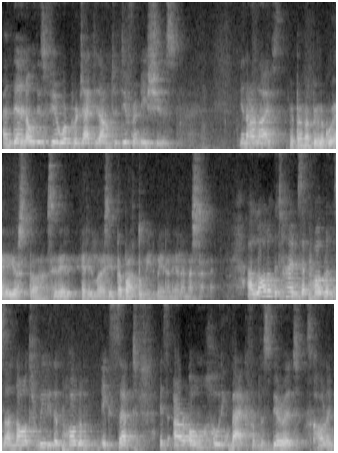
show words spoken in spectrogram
And then all this fear were projected onto different issues in our lives. Ja tämä pelko heijastaa sen eri, erilaisiin tapahtumiin meidän elämässämme. A lot of the times the problems are not really the problem except it's our own holding back from the Spirit's calling.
